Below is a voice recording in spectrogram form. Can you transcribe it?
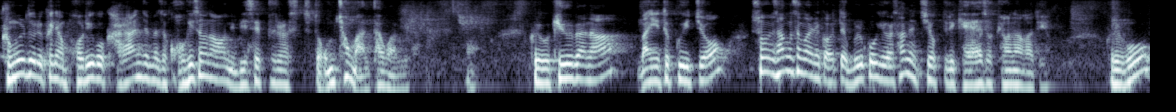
그물들을 그냥 버리고 가라앉으면서 거기서 나오는 미세 플라스틱도 엄청 많다고 합니다. 어. 그리고 기후변화 많이 듣고 있죠? 수온 상승하니까 어때? 물고기가 사는 지역들이 계속 변화가 돼요. 그리고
